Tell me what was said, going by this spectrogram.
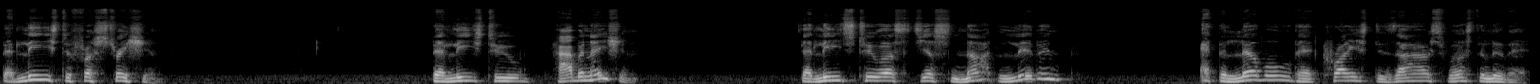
that leads to frustration, that leads to hibernation, that leads to us just not living at the level that Christ desires for us to live at.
